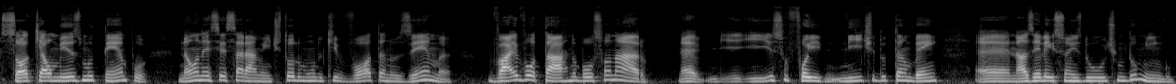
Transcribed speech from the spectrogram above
só que ao mesmo tempo não necessariamente todo mundo que vota no Zema vai votar no Bolsonaro. Né? E, e isso foi nítido também é, nas eleições do último domingo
